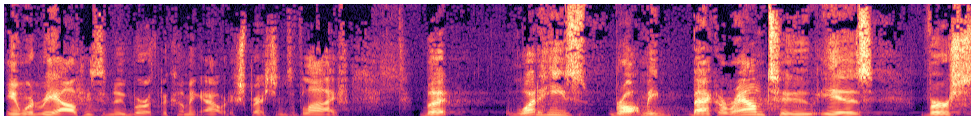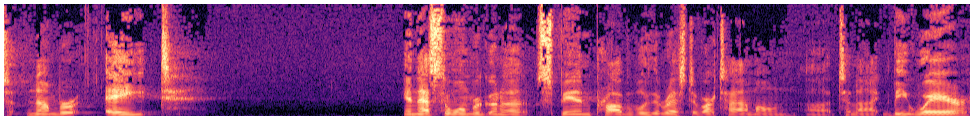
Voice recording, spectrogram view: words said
inward realities of new birth becoming outward expressions of life. But what he's brought me back around to is verse number 8. And that's the one we're going to spend probably the rest of our time on uh, tonight. Beware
